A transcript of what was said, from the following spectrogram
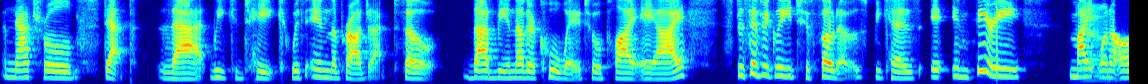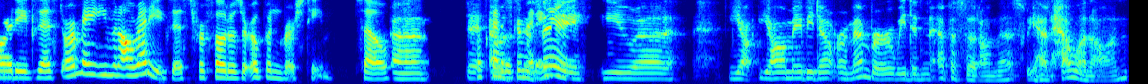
a natural step that we could take within the project. So that'd be another cool way to apply AI specifically to photos because it, in theory, might yeah. want to already exist or may even already exist for photos or openverse team. So uh, I was going to say you uh, y- y'all maybe don't remember we did an episode on this. We had Helen on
